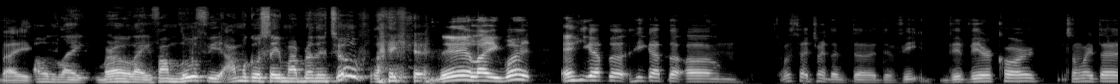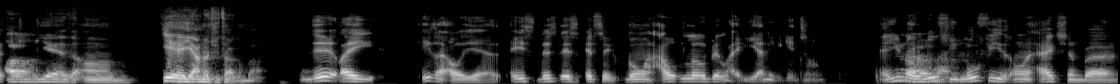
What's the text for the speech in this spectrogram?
Like, I was like, bro, like if I'm Luffy, I'm gonna go save my brother too. Like, yeah, like what? And he got the he got the um, what's that drink? The the the v, Vivre card, something like that. oh yeah, the um, yeah, yeah, I know what you're talking about. Yeah, like he's like, oh yeah, Ace, this is it's a going out a little bit. Like, yeah, I need to get to him. And you know, Bro, Luffy, like- Luffy is on action, bro.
